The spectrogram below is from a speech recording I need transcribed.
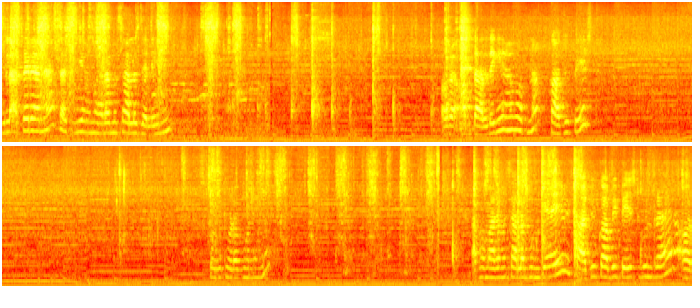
हिलाते रहना ताकि ये हमारा मसाला जले नहीं। और अब डाल देंगे हम अपना काजू पेस्ट। इसको भी थोड़ा भूनेंगे। हमारा मसाला भुन गया है। काजू का भी पेस्ट भुन रहा है और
